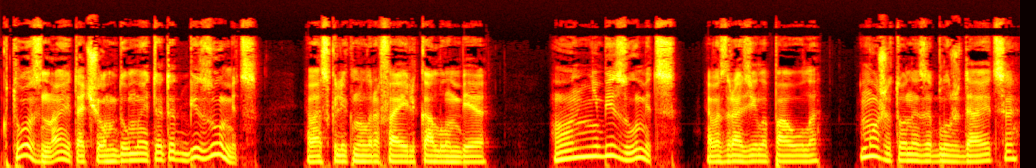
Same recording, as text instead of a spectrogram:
Кто знает, о чем думает этот безумец, воскликнул Рафаэль Колумбия. Он не безумец, возразила Паула. Может, он и заблуждается,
